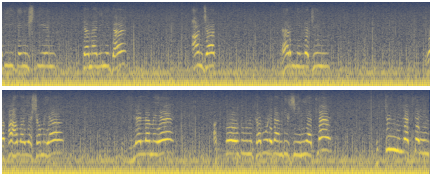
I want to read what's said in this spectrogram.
İktisadi genişliğin temelini de ancak her milletin refahla yaşamaya, ilerlemeye hakkı olduğunu kabul eden bir zihniyetle bütün milletlerin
